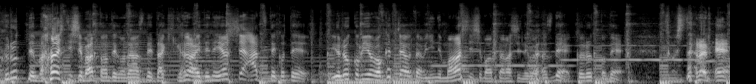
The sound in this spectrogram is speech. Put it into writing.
くるって回してしまったんでございますね。抱きかかえてねよっしゃーってこうやって喜びを分かっちゃうためにね回してしまったらしいんでございますね。くるっとね。そしたらね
